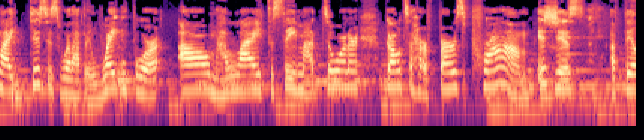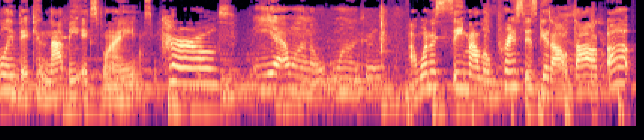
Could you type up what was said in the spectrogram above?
like, this is what I've been waiting for all my life to see my daughter go to her first prom. It's just a feeling that cannot be explained. Some curls. Yeah, I want curl. I want to see my little princess get all dolled up.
